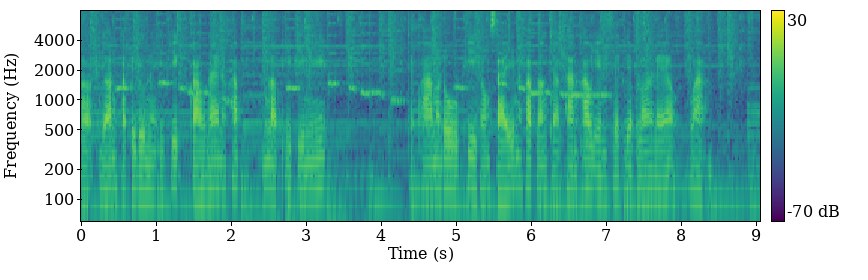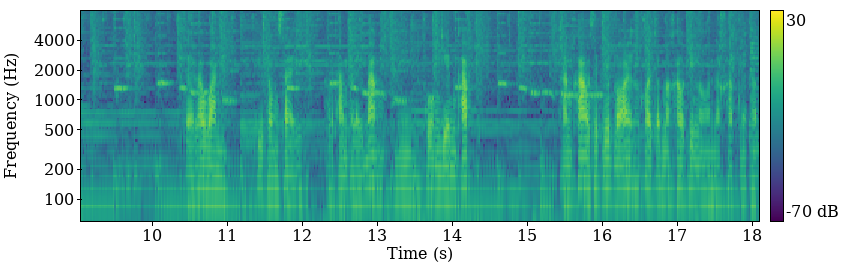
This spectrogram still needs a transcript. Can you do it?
ก็ย้อนกลับไปดูในอีพีเก่าได้นะครับสำหรับอีพีนี้ จะพามาดูพี่ทองใสนะครับ หลังจากทานข้าวเย็นเสร็จเรียบร้อยแล้วว่า แต่ละวัน พี่ทองใสเขาทำอะไรบ้างนี่ช่วงเย็นครับทานข้าวเสร็จเรียบร้อยเขาก็จะมาเข้าที่นอนแล้วครับเนี่ยครับ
